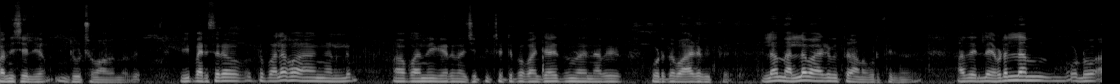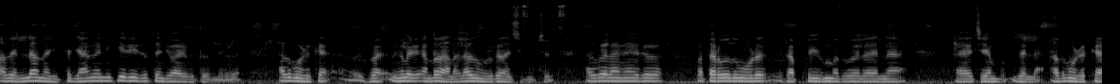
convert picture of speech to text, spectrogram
പന്നിശല്യം രൂക്ഷമാകുന്നത്. ഈ പരിസരത്ത് പല ഭാഗങ്ങളിലും ആ പന്നി കയറി നശിപ്പിച്ചിട്ട് ഇപ്പോൾ പഞ്ചായത്തിൽ നിന്ന് തന്നെ അവർ കൊടുത്ത വാഴവിത്ത്. എല്ലാം നല്ല വാഴവിത്താണ് കൊടുത്തിരുന്നത്. അതെല്ലാം എവിടെല്ലാം ഉണ്ടോ അതെല്ലാം നശി ഇപ്പം ഞാൻ എനിക്കൊരു ഇരുപത്തഞ്ച് വാഴവിത്ത് തന്നിരുന്നു. അത് മുഴുക്കെ ഇപ്പോൾ നിങ്ങൾ കണ്ടതാണല്ലോ അത് മുഴുക്കെ നശിപ്പിച്ചു. അതുപോലെ തന്നെ ഒരു പത്തറുപത് മൂട് കപ്പയും അതുപോലെ തന്നെ ചേമ്പും ഇതെല്ലാം അത് മുഴുക്കെ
